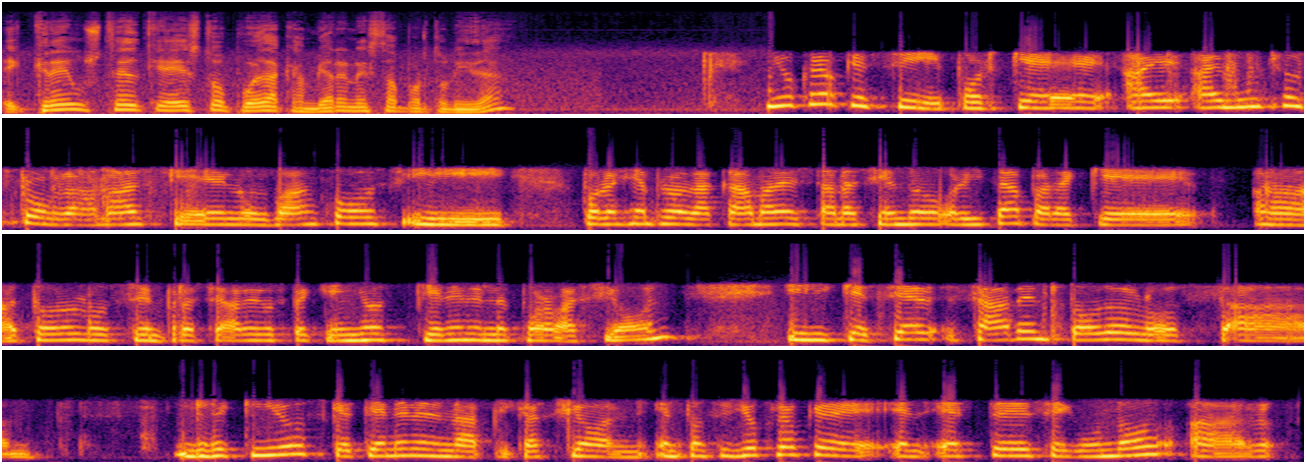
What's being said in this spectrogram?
Eh, ¿Cree usted que esto pueda cambiar en esta oportunidad? Yo creo que sí, porque hay, hay muchos programas que los bancos y, por ejemplo, la Cámara están haciendo ahorita para que todos los empresarios pequeños tienen la información y que saben todos los um, requisitos que tienen en la aplicación. Entonces yo creo que en este segundo uh,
